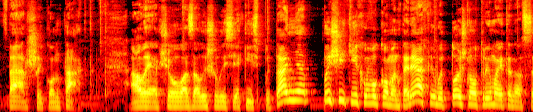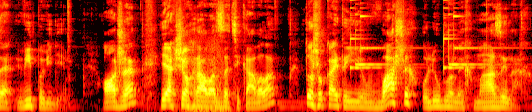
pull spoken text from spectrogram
– перший контакт. Але якщо у вас залишились якісь питання, пишіть їх в коментарях, і ви точно отримаєте на все відповіді. Отже, якщо гра вас зацікавила, то шукайте її в ваших улюблених магазинах.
